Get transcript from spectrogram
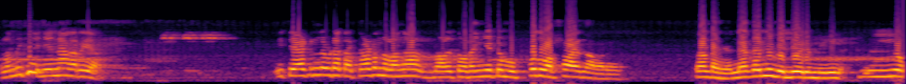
വിളമ്പിച്ച് കഴിഞ്ഞാ കറിയാ? ഈ ചേട്ടൻ ഇവിടെ കച്ചവടം തുടങ്ങാൻ തുടങ്ങിയിട്ട് മുപ്പത് വർഷമായെന്നാ പറയുന്നത്. വേണ്ട എന്നെ കഴിഞ്ഞ് വലിയൊരു മീൻ. അയ്യോ.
